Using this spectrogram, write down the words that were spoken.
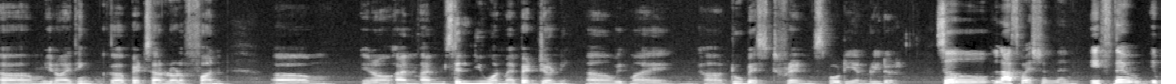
Um, you know, I think uh, pets are a lot of fun. Um, you know, I'm I'm still new on my pet journey uh, with my uh, two best friends, Sporty and Reader. So, last question then: If there if,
